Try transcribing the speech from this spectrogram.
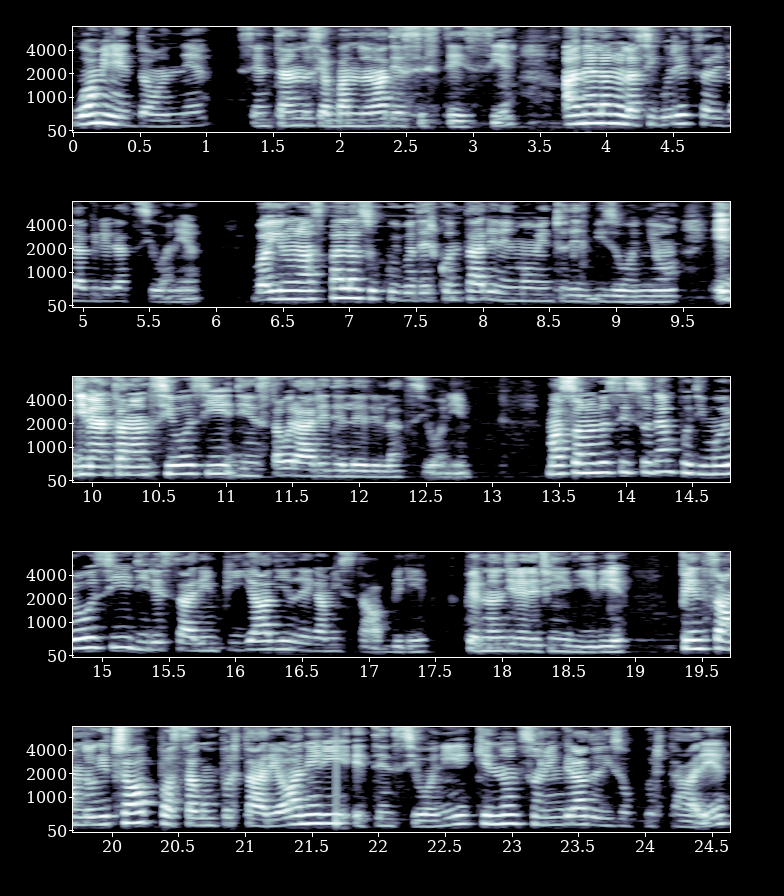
Uomini e donne, sentendosi abbandonati a se stessi, anelano la sicurezza dell'aggregazione Vogliono una spalla su cui poter contare nel momento del bisogno e diventano ansiosi di instaurare delle relazioni, ma sono allo stesso tempo timorosi di restare impigliati in legami stabili, per non dire definitivi, pensando che ciò possa comportare oneri e tensioni che non sono in grado di sopportare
